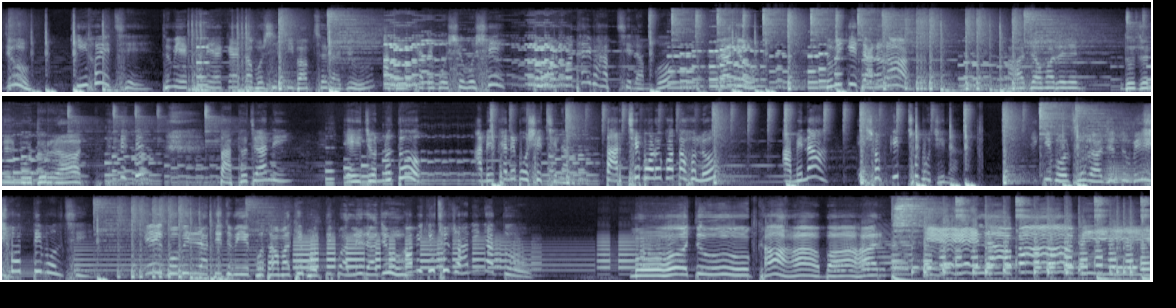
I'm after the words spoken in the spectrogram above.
রাজু কি হয়েছে? তুমি এখানে একা একা বসে কি ভাবছ রাজু? আমি এখানে বসে বসে তোমার কথাই ভাবছিলাম গো। রাজু তুমি কি জানো না? আজ আমাদের দুজনের মধুর রাত। তা তো জানি। এই জন্য তো আমি এখানে বসেছিলাম। তার চেয়ে বড় কথা হলো আমি না এসব কিচ্ছু বুঝি না। কি বলছো রাজু তুমি? সত্যি বলছি। এই গভীর রাতে তুমি এ কথা আমাকে বলতে পারলে রাজু? আমি কিছু জানি না তো। মধু খাবার এলাম আমি।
